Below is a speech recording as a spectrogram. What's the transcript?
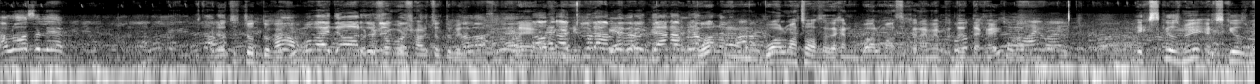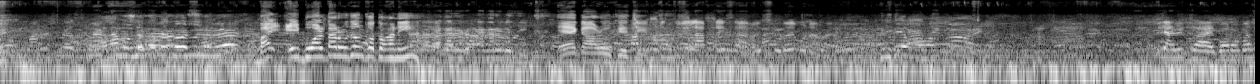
ভালো আছে লেখ এটা হচ্ছে চোদ্দ কেজি। ওটা সম্ভবত সাড়ে চোদ্দ কেজি। মানে ব- বোয়াল মাছও আছে দেখেন বোয়াল মাছ এখানে আমি আপনাদের দেখাই। এক্সকিউজ মি এক্সকিউজ মি ভাই এই বোয়ালটার ওজন কতখানি? এগারো কেজি। হয় ভাই বড় মাছ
